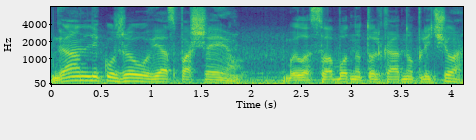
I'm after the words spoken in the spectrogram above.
Ганлик уже увяз по шею. Было свободно только одно плечо.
